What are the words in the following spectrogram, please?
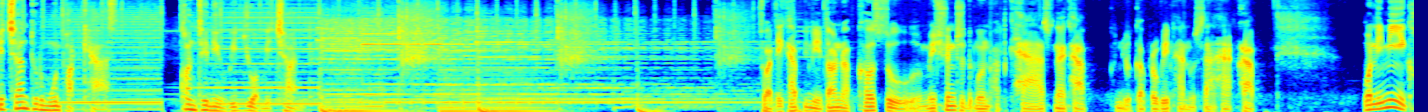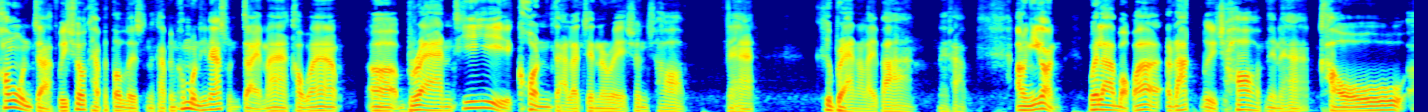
Mission to the Moon Podcast Continue with your mission สวัสดีครับยินดีต้อนรับเข้าสู่ Mission to the Moon Podcast นะครับคุณอยู่กับผมรวิศ หาญอุตสาหะครับ วันนี้มีข้อมูลจาก Visual Capitalist นะครับเป็นข้อมูลที่น่าสนใจมากเขาว่าแบรนด์ที่คนแต่ละ generation ชอบนะฮะคือแบรนด์อะไรบ้างนะครับ เอางี้ก่อนเวลาบอกว่ารักหรือชอบเนี่ยนะฮะเขาเ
